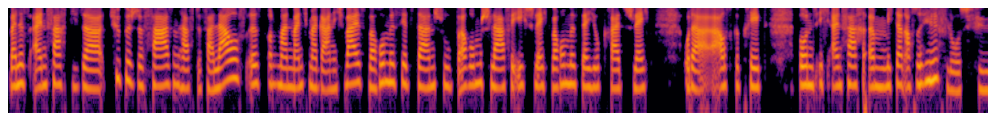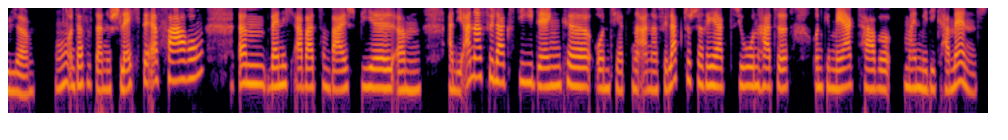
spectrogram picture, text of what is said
weil es einfach dieser typische phasenhafte Verlauf ist und man manchmal gar nicht weiß, warum ist jetzt da ein Schub, warum schlafe ich schlecht, warum ist der Juckreiz schlecht oder ausgeprägt und ich einfach ähm, mich dann auch so hilflos fühle. Hm, und das ist dann eine schlechte Erfahrung. Ähm, wenn ich aber zum Beispiel, ähm, an die Anaphylaxie denke und jetzt eine anaphylaktische Reaktion hatte und gemerkt habe, mein Medikament,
